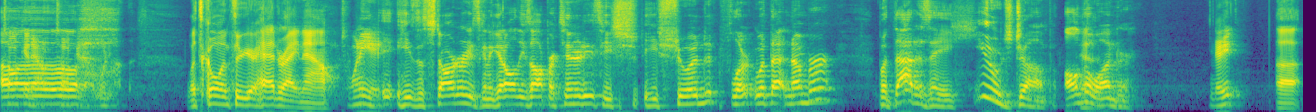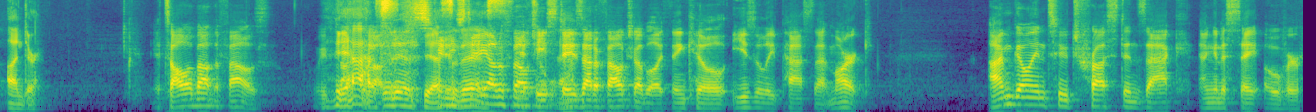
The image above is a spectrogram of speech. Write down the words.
Talk it out. Talk Uh, it out. What do you- What's going through your head right now? 28. He's a starter. He's going to get all these opportunities. He, sh- he should flirt with that number, but that is a huge jump. I'll go Yeah. under. Nate? Uh, under. It's all about the fouls. We've talked Yes. about It this. Yes, Can he it stay is. out of foul If he trouble? stays out of foul trouble, I think he'll easily pass that mark. I'm going to trust in Zach. I'm going to say over.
